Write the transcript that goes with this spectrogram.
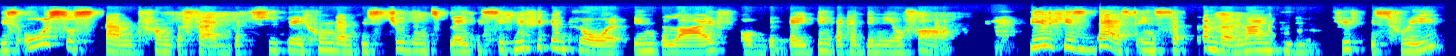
This also stemmed from the fact that Xu Beihong and his students played a significant role in the life of the Beijing Academy of Art. Till his death in September 1953,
